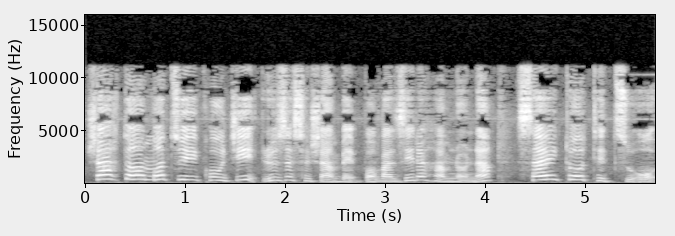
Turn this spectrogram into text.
شهردار ماتزوی کوجی روز سهشنبه با وزیر حمل و نقل سایتو تتسوو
